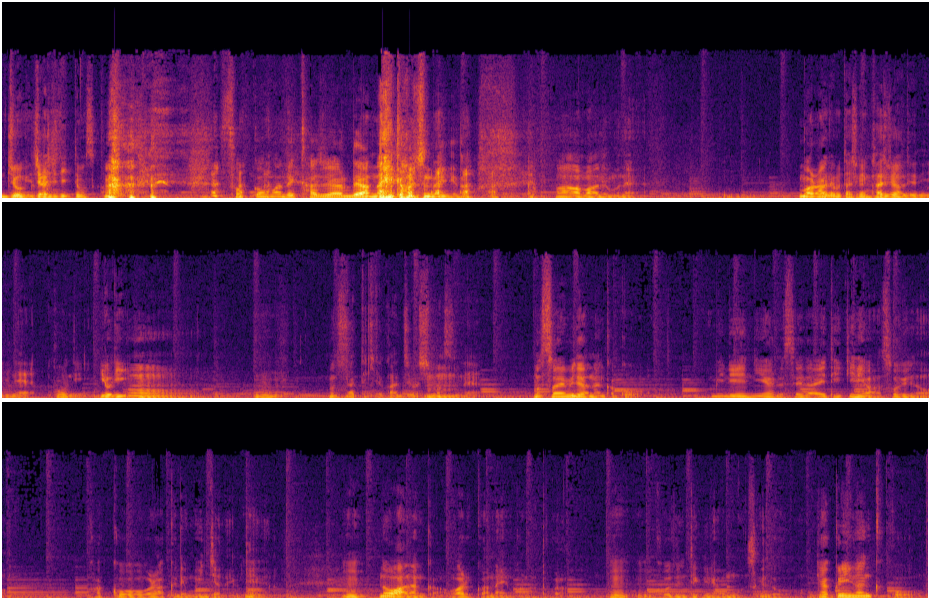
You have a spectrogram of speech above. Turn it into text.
上下ジャージで行ってますから。そこまでカジュアルではないかもしれないけど。ああまあでもね。まあ楽まあでも確かにカジュアルにね方により、うん。うんなってきた感じはしますね、まあ、そういう意味ではなんかこうミレニアル世代的にはそういうの格好楽でもいいんじゃないみたいな。うん。のはなんか悪くはないのかなとかうんうん。個人的には思うんですけど逆になんかこう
